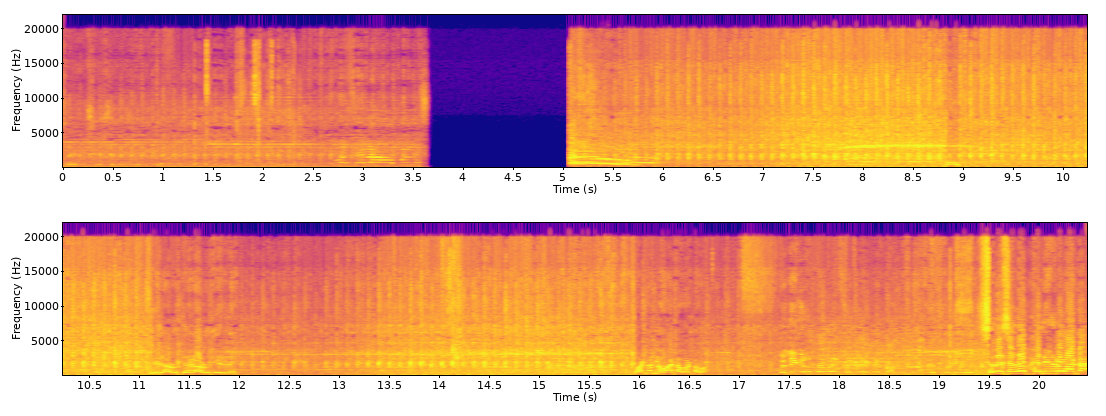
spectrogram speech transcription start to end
हो हे लाडू दे लाडू दे इकडे. वाटा ना वाटा वाटा. सगळं सगळं पलीकडे वाटा.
